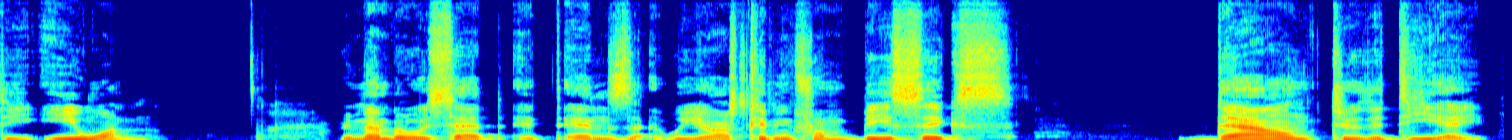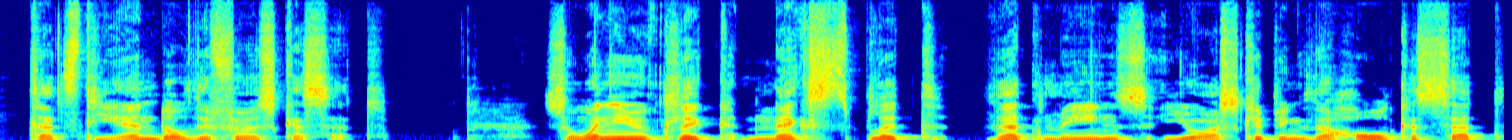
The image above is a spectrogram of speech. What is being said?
the E1 Remember, we said it ends, we are skipping from B6 down to the D8. That's the end of the first cassette. So when you click next split, that means you are skipping the whole cassette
